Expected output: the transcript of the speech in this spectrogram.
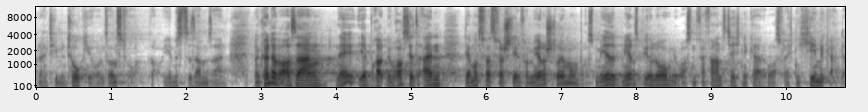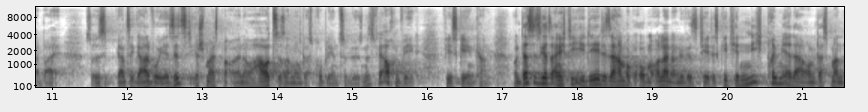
und ein Team in Tokio und sonst wo. So, ihr müsst zusammen sein. Man könnte aber auch sagen, nee, ihr braucht, du brauchst jetzt einen, der muss was verstehen von Meeresströmung, du brauchst einen Meeresbiologen, du brauchst einen Verfahrenstechniker, du brauchst vielleicht einen Chemiker dabei. So ist ganz egal, wo ihr sitzt, ihr schmeißt mal euer Know-how zusammen, um das Problem zu lösen. Das wäre auch ein Weg, wie es gehen kann. Und das ist jetzt eigentlich die Idee dieser Hamburg Open Online Universität. Es geht hier nicht primär darum, dass man,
